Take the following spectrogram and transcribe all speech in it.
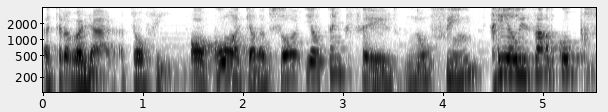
a trabalhar até ao fim, ou com aquela pessoa, ele tem que sair no fim realizado com o processo.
